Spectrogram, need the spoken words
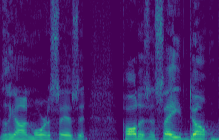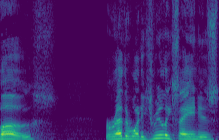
Leon Morris says that Paul doesn't say don't boast, but rather what he's really saying is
